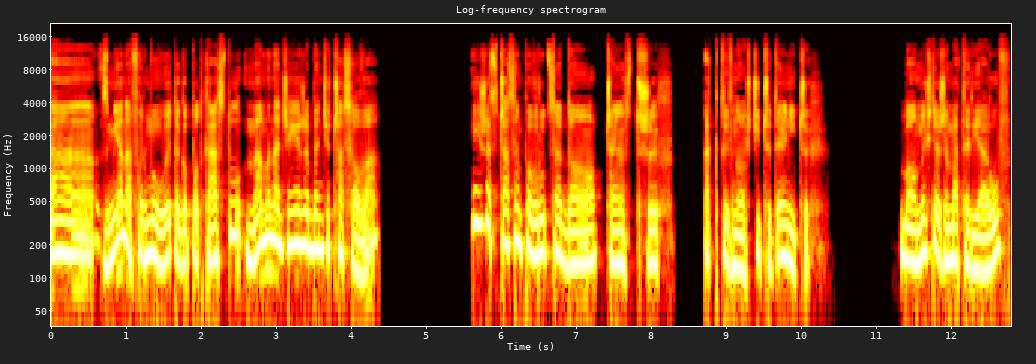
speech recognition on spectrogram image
ta zmiana formuły tego podcastu mamy nadzieję, że będzie czasowa i że z czasem powrócę do częstszych aktywności czytelniczych. Bo myślę, że materiałów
